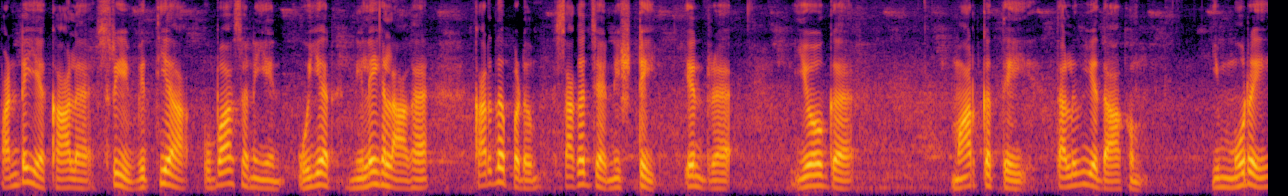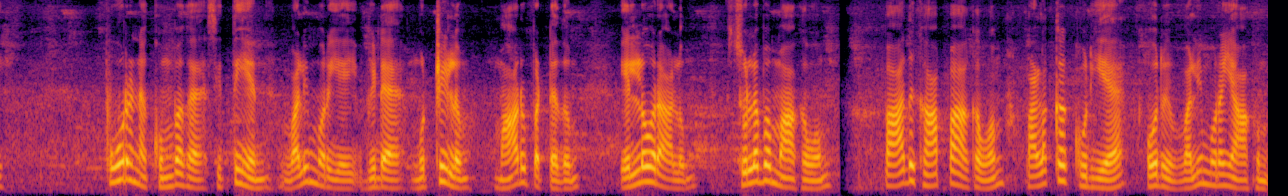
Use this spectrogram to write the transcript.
பண்டைய கால ஸ்ரீ வித்யா உபாசனையின் உயர் நிலைகளாக கருதப்படும் சகஜ நிஷ்டை என்ற யோக மார்க்கத்தை தழுவியதாகும். இம்முறை பூரண கும்பக சித்தியின் வழிமுறையை விட முற்றிலும் மாறுபட்டதும் எல்லோராலும் சுலபமாகவும் பாதுகாப்பாகவும் பழக்கக்கூடிய ஒரு வழிமுறையாகும்.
